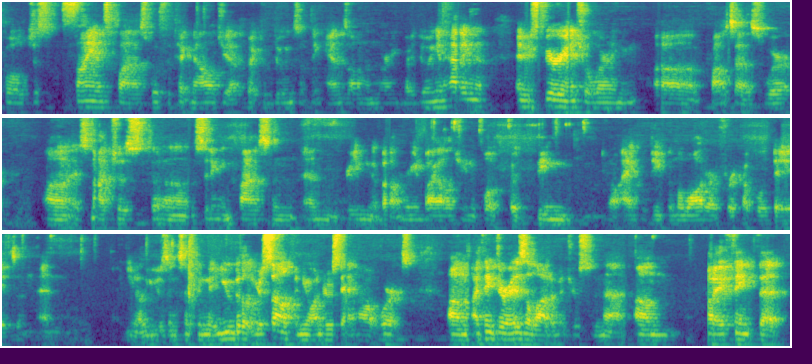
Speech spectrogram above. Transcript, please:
well, just science class with the technology aspect of doing something hands-on and learning by doing, and having an experiential learning uh, process where uh, it's not just uh, sitting in class and, and reading about marine biology in a book, but being you know ankle deep in the water for a couple of days and, and you know using something that you built yourself and you understand how it works. Um, I think there is a lot of interest in that, um, but I think that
